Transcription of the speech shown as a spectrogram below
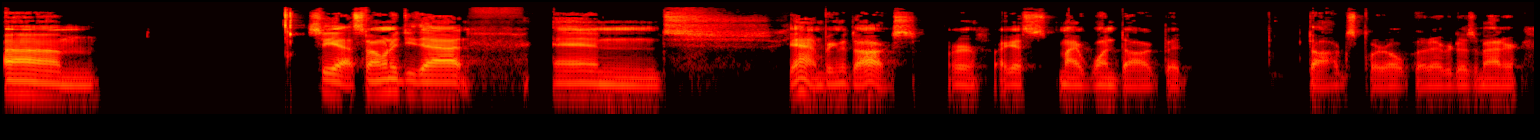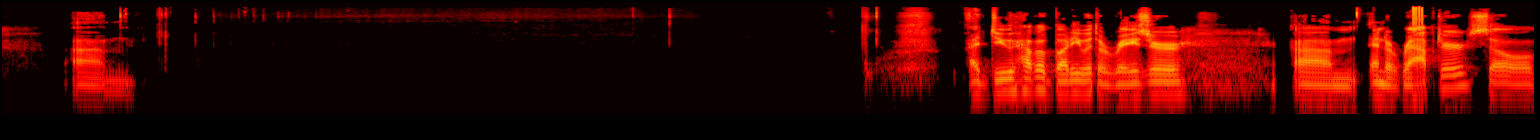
Um, so yeah, so I want to do that, and yeah, and bring the dogs, or I guess my one dog, but dogs plural, whatever doesn't matter. Um, I do have a buddy with a razor um, and a raptor, so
